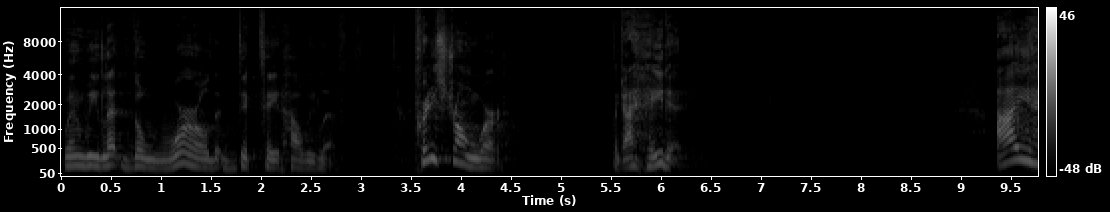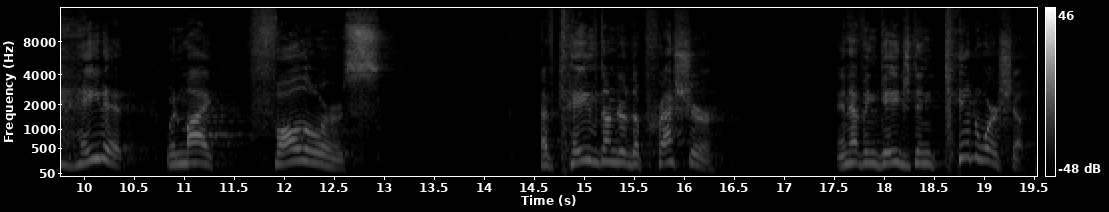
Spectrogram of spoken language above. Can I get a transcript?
when we let the world dictate how we live. Pretty strong word. Like, I hate it. I hate it when my followers have caved under the pressure and have engaged in kid worship.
